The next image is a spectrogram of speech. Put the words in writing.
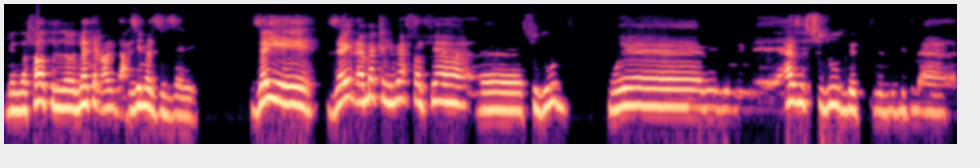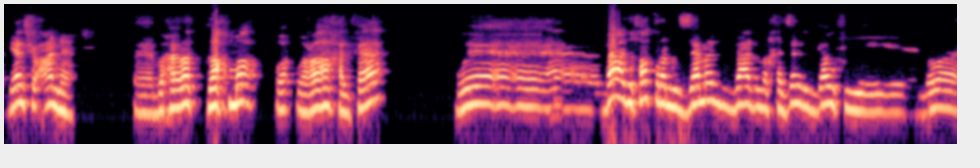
بالنشاط اللي ناتج عن الأحزمة الزلزالية. زي إيه؟ زي الأماكن اللي بيحصل فيها سدود وهذه السدود بتبقى بينشأ عنها بحيرات ضخمة وراها خلفها وبعد فترة من الزمن بعد ما الخزان الجوفي اللي هو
